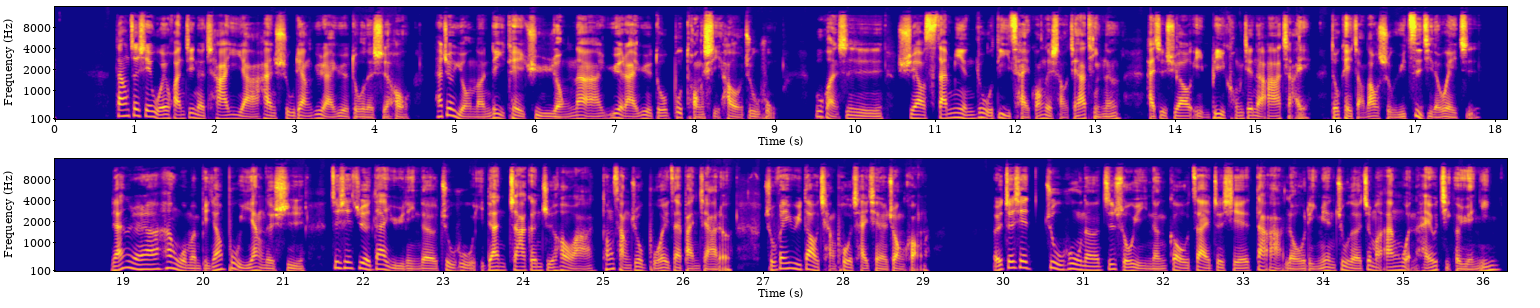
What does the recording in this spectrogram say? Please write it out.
当这些微环境的差异啊和数量越来越多的时候，它就有能力可以去容纳越来越多不同喜好的住户。不管是需要三面落地采光的小家庭呢，还是需要隐蔽空间的阿宅，都可以找到属于自己的位置。然而啊，和我们比较不一样的是，这些热带雨林的住户一旦扎根之后啊，通常就不会再搬家了，除非遇到强迫拆迁的状况。而这些住户呢，之所以能够在这些大楼里面住得这么安稳，还有几个原因。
